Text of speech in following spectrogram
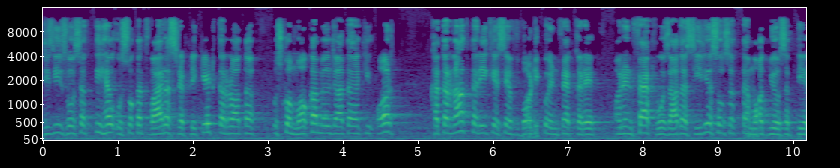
डिज़ीज़ हो सकती है। उस वक्त वायरस रेप्लिकेट कर रहा होता उसको मौका मिल जाता है कि और खतरनाक तरीके से बॉडी को इन्फेक्ट करे और इनफैक्ट वो ज़्यादा सीरियस हो सकता है मौत भी हो सकती है।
